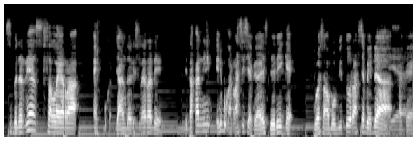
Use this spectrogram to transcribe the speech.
Sebenarnya selera eh bukan jangan dari selera deh. Kita kan ini ini bukan rasis ya, guys. Jadi kayak gua sama Bobby tuh rasnya beda. Iya. Oke.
